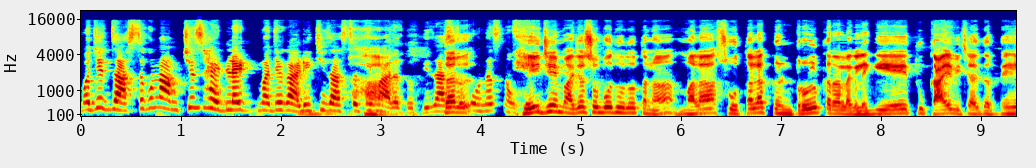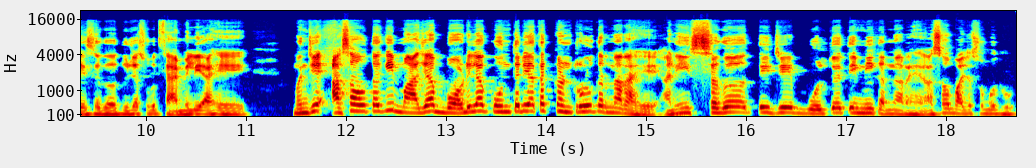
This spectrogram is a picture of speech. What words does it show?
म्हणजे जास्त करून आमचीच हेडलाईट म्हणजे गाडीची जास्त ती हा. मारत होती. जास्त तर कोणच नव्हतं. हे जे माझ्यासोबत होत होतं ना मला स्वतःला कंट्रोल करायला लागले की ए, तू काय विचार करते हे सगळं? तुझ्यासोबत फॅमिली आहे. म्हणजे असं होतं की माझ्या बॉडीला कोणतरी आता कंट्रोल करणार आहे आणि सगळं ते जे बोलतोय ते मी करणार आहे. असं माझ्यासोबत हो-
